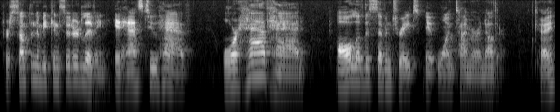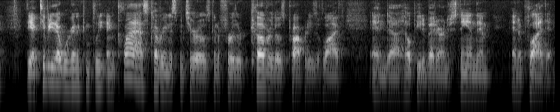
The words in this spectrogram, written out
For something to be considered living, it has to have or have had all of the seven traits at one time or another. Okay? The activity that we're going to complete in class covering this material is going to further cover those properties of life and uh, help you to better understand them and apply them.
